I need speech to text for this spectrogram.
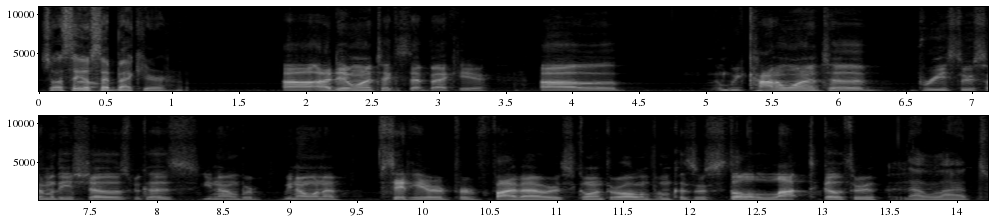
so let's take a step back here. Uh, I did want to take a step back here. Uh, we kind of wanted to breeze through some of these shows because you know we're we don't want to sit here for five hours going through all of them because there's still a lot to go through. A lot.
